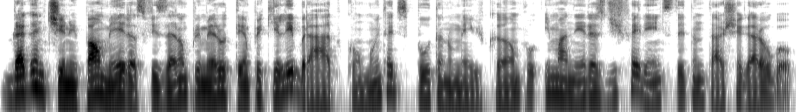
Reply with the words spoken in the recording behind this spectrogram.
Bragantino e Palmeiras fizeram um primeiro tempo equilibrado, com muita disputa no meio-campo e maneiras diferentes de tentar chegar ao gol.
